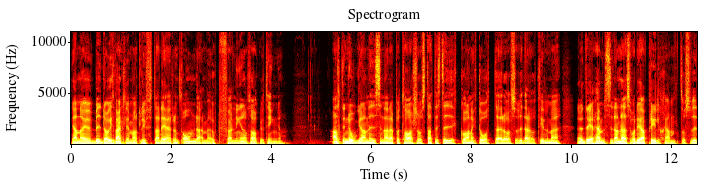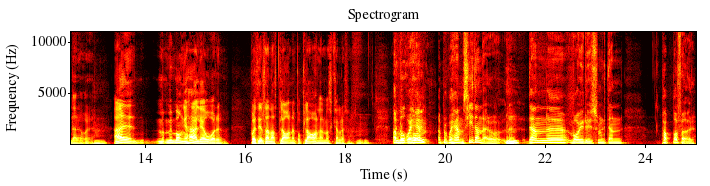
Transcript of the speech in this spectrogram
Janne har ju bidragit verkligen med att lyfta det runt om där med uppföljningen av saker och ting. Alltid noggrann i sina reportage och statistik och anekdoter och så vidare. Och till och med när du drev hemsidan där så var det ju aprilskämt och så vidare. Och, Mm. nej, många härliga år på ett helt annat plan än på plan, eller man ska kalla det för. Apropå, vad- hem, apropå hemsidan där, och Mm. den eh, var ju du som en liten pappa för.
